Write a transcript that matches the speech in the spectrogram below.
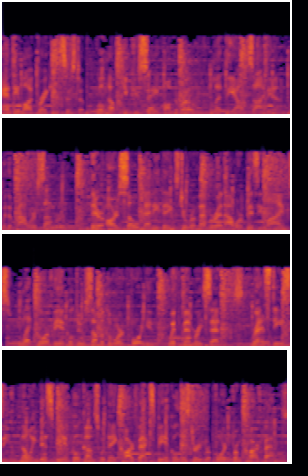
anti-lock braking system will help keep you safe on the road. Let the outside in with a power sunroof. There are so many things to remember in our busy lives. Let your vehicle do some of the work for you with memory settings. Rest easy knowing this vehicle comes with a Carfax Vehicle History Report from Carfax,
